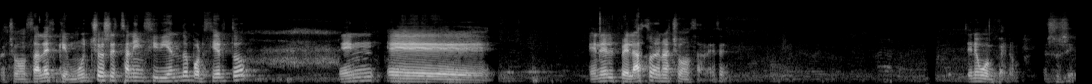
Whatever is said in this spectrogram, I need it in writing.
Nacho González, que muchos están incidiendo, por cierto, en, eh, en el pelazo de Nacho González. ¿eh? Tiene buen pelo, eso sí.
